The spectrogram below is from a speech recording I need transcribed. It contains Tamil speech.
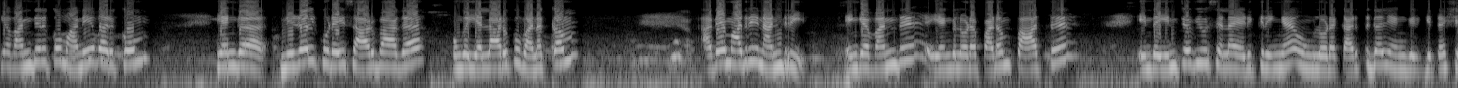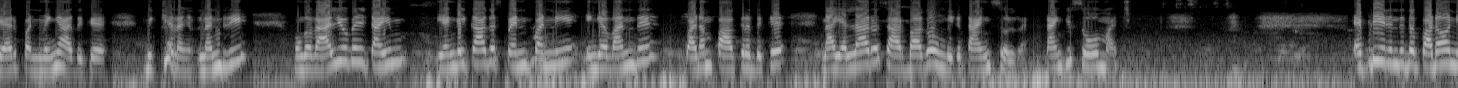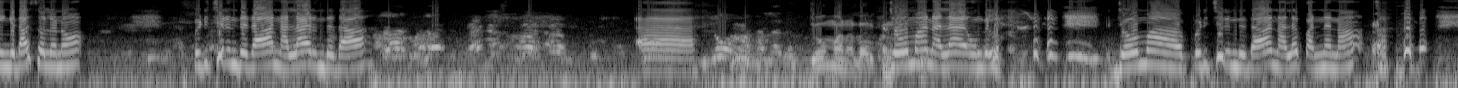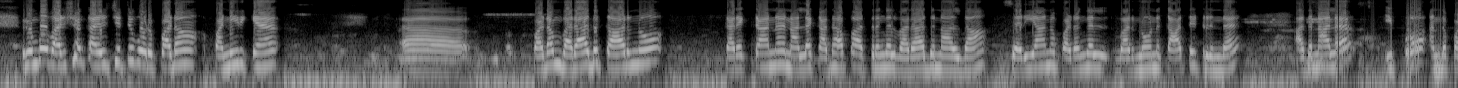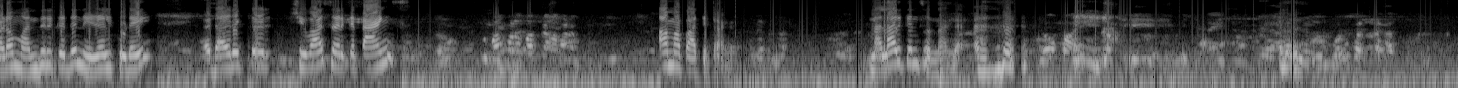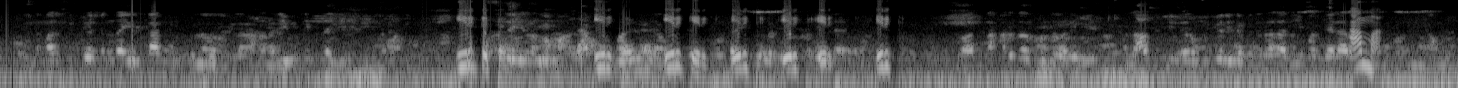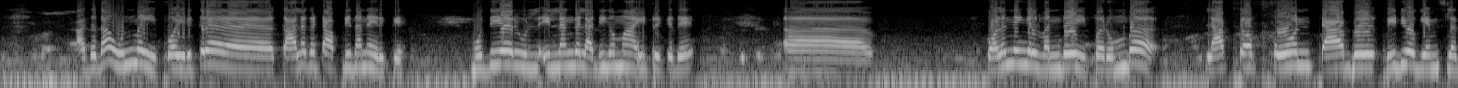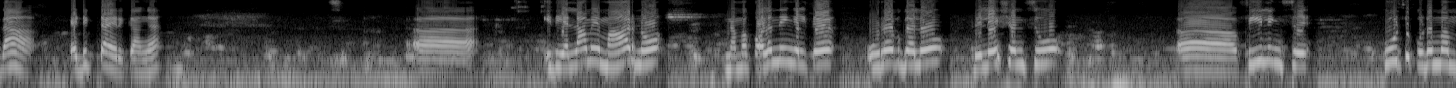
இங்க வந்திருக்கும் அனைவருக்கும் எங்க நிழல் குடை சார்பாக உங்க எல்லாருக்கும் வணக்கம். அதே மாதிரி நன்றி. இங்க வந்து எங்களோட படம் பார்த்து இந்த இன்டர்வியூஸ் எல்லாம் எடுக்கிறீங்க. உங்களோட கருத்துக்கள் எங்ககிட்ட ஷேர் பண்ணுவீங்க. அதுக்கு மிக்க நன்றி. உங்க வேல்யூபிள் டைம் எங்களுக்காக ஸ்பெண்ட் பண்ணி இங்க வந்து படம் பார்க்கறதுக்கு நான் எல்லாரும் சார்பாக உங்களுக்கு தேங்க்ஸ் சொல்றேன். தேங்க்யூ ஸோ மச் எப்படி இருந்தது படம்? நீங்க தான் சொல்லணும். பிடிச்சிருந்ததா? நல்லா இருந்ததா? ஜோமா நல்லா இருக்கு ஜோமா நல்லா உங்களுக்கு ஜோமா பிடிச்சிருந்ததா? நல்லா பண்ணனா? ரொம்ப வருஷம் கழிச்சிட்டு ஒரு படம் பண்ணியிருக்கேன் ஆஹ், படம் வராத காரணம் கரெக்டான நல்ல கதாபாத்திரங்கள் வராதனால தான் சரியான படங்கள் வரணும்னு காத்துட்டு இருந்தேன். அதனால இப்போ அந்த படம் வந்திருக்குது நிழல் குடை. டைரக்டர் சிவா சருக்கு தேங்க்ஸ் ஆமா பாத்துட்டாங்க நல்லா இருக்குன்னு சொன்னாங்க. இருக்கு இருக்கு சார் இருக்கு இருக்கு இருக்கு இருக்கு இருக்கு இருக்கு இருக்கு. ஆமா. அதுதான் உண்மை. இப்போ இருக்கிற காலகட்டம் அப்படிதானே இருக்கு. முதியோர் உள்- இல்லங்கள் அதிகமா ஆயிட்டு இருக்குது குழந்தைங்கள் வந்து இப்ப ரொம்ப லேப்டாப் ஃபோன் டேபு வீடியோ கேம்ஸ்ல தான் எடிக்ட் ஆயிருக்காங்க. இது எல்லாமே மாறணும். நம்ம குழந்தைங்களுக்கு உறவுகளும் ரிலேஷன்ஸும் ஃபீலிங்ஸு கூட்டு குடும்பம்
